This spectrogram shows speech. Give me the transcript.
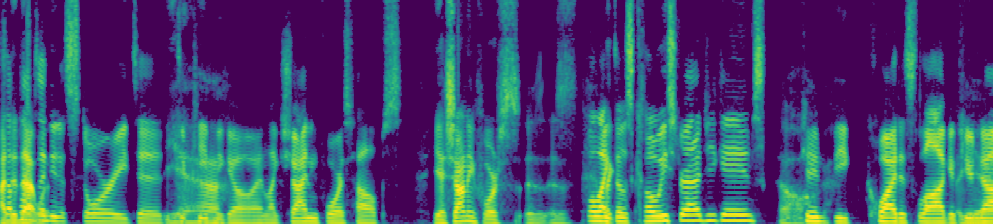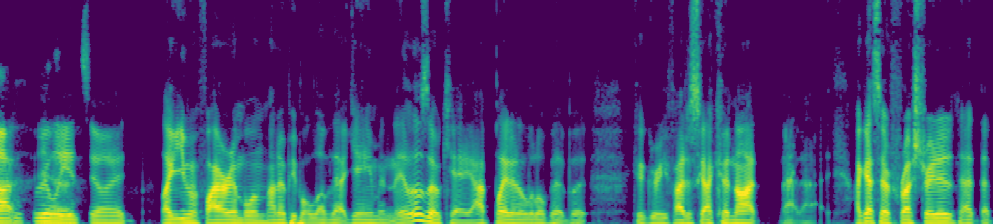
I did that. sometimes I need a story to, to keep me going. Like Shining Force helps. Yeah, Shining Force is. is Well, like, Like- those Koei strategy games oh, can be quite a slog if you're not really yeah. into it. like even Fire Emblem. I know people love that game, and it was okay. I played it a little bit, but good grief, I just I could not. I, I- I got so frustrated at that,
